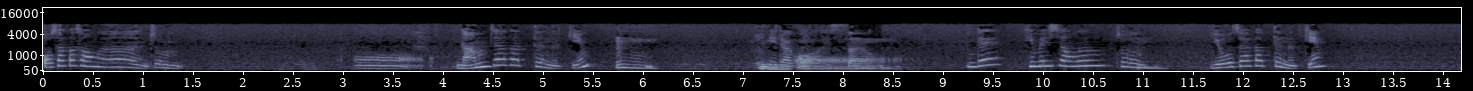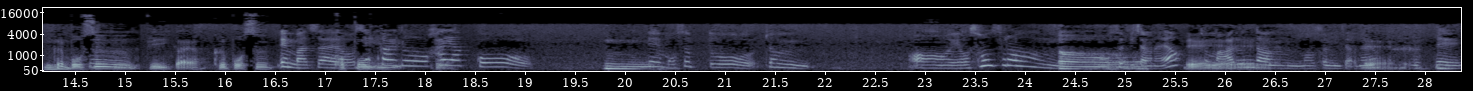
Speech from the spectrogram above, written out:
오사카성은 좀, 어, 남자 같은 느낌 이라고 음, 어. 했어요. 근데 히메지성은 좀 음. 여자 같은 느낌? 그 모습이가요? 그 모습 네, 맞아요. 겉보기. 색깔도 네. 하얗고, 음, 내 모습도 좀 어, 여성스러운 아. 모습이잖아요. 예, 좀 예, 아름다운 모습이잖아요. 네. 네,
